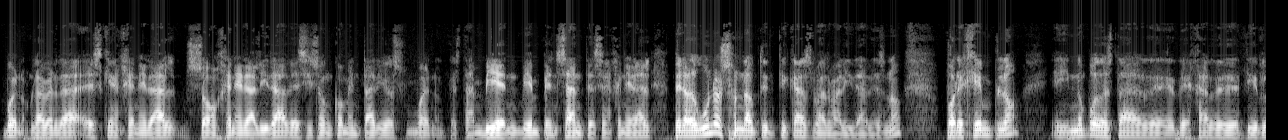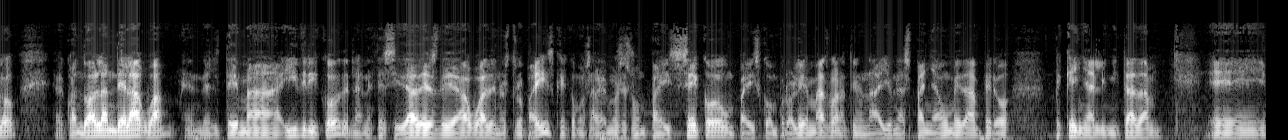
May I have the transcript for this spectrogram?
Bueno, la verdad es que en general son generalidades y son comentarios, bueno, que están bien, bien pensantes en general, pero algunos son auténticas barbaridades, ¿no? Por ejemplo, y no puedo estar dejar de decirlo, eh, cuando hablan del agua, del tema hídrico, de las necesidades de agua de nuestro país, que como sabemos es un país seco, un país con problemas, bueno, tiene una, hay una España húmeda, pero pequeña, limitada, eh,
